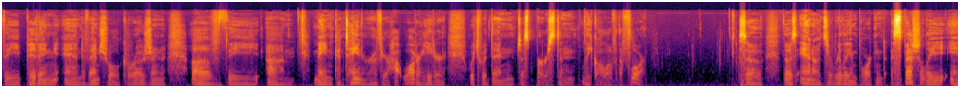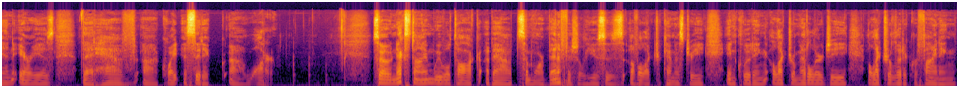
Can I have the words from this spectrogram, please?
the pitting and eventual corrosion of the um, main container of your hot water heater which would then just burst and leak all over the floor. So those anodes are really important, especially in areas that have uh, quite acidic uh, water. So next time we will talk about some more beneficial uses of electrochemistry, including electrometallurgy, electrolytic refining,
